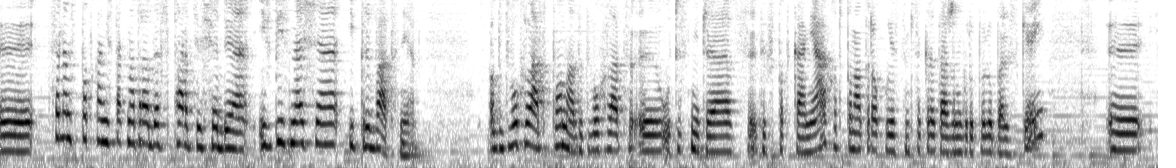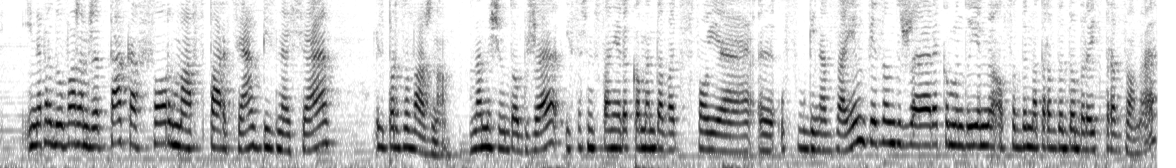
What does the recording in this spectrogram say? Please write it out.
Y, Celem spotkań jest tak naprawdę wsparcie siebie i w biznesie, i prywatnie. Od dwóch lat, ponad dwóch lat uczestniczę w tych spotkaniach. Od ponad roku jestem sekretarzem grupy lubelskiej. I naprawdę uważam, że taka forma wsparcia w biznesie jest bardzo ważna. Znamy się dobrze, jesteśmy w stanie rekomendować swoje y, usługi nawzajem, wiedząc, że rekomendujemy osoby naprawdę dobre i sprawdzone.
